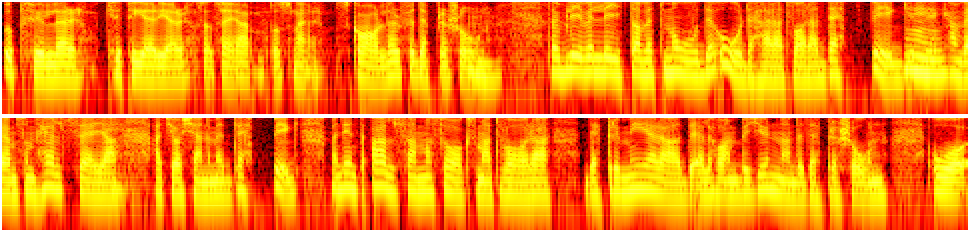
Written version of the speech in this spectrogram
uppfyller kriterier så att säga på sådana här skalor för depression. Mm. Det blir väl lite av ett modeord det här att vara deppig. Mm. Det kan vem som helst säga att jag känner mig deppig. Men det är inte alls samma sak som att vara deprimerad eller ha en begynnande depression. Och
